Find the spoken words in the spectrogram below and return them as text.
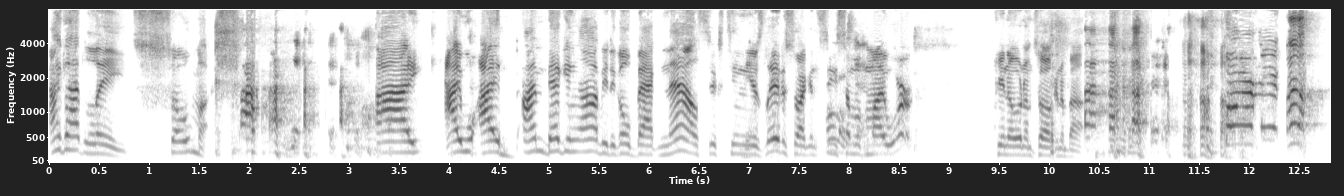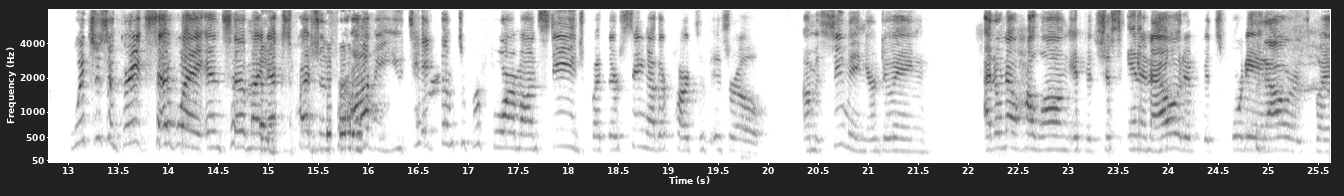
I got laid so much. I, I, I, I'm begging Avi to go back now, 16 years later, so I can see oh, some of my work. If you know what I'm talking about. Well, which is a great segue into my next question for Avi. You take them to perform on stage, but they're seeing other parts of Israel. I'm assuming you're doing, I don't know how long, if it's just in and out, if it's 48 hours, but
